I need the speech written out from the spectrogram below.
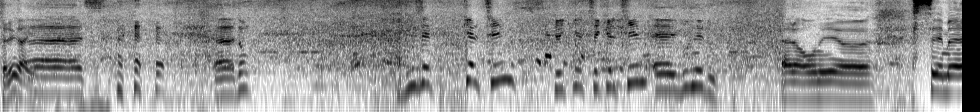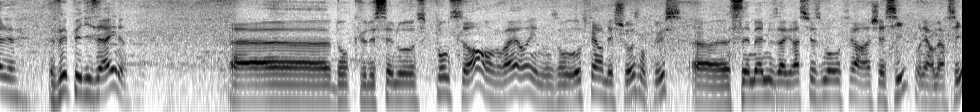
Salut Greg. Euh, euh, donc, vous êtes quel team? C'est quel- team et vous venez d'où? Alors on est euh, CML VP Design. Donc c'est nos sponsors en vrai, hein, ils nous ont offert des choses en plus. CML nous a gracieusement offert un châssis, on les remercie.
